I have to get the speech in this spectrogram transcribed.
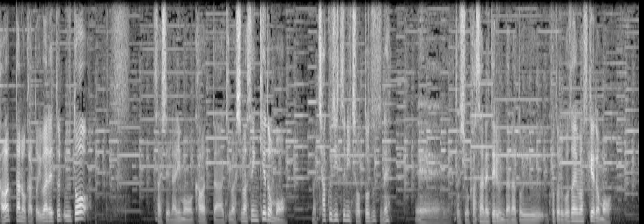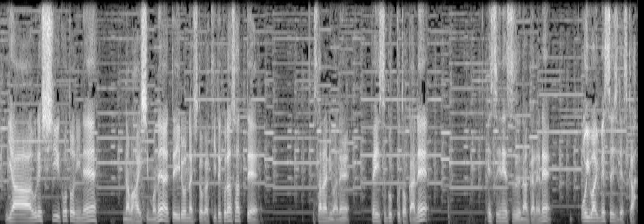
変わったのかと言われてると、さして何も変わった気はしませんけども、まあ、着実にちょっとずつね、えー年を重ねてるんだなということでございますけども、いやー、嬉しいことにね、生配信もね、ああやっていろんな人が聞いてくださって、さらにはね、Facebook とかね、SNS なんかでね、お祝いメッセージですか、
